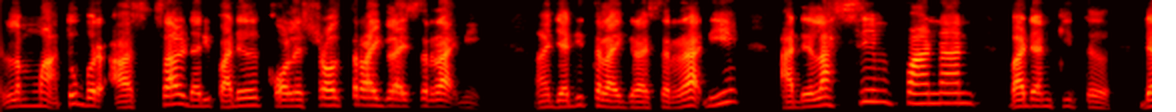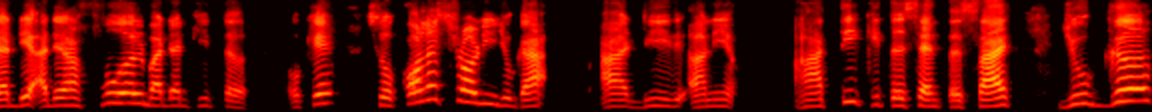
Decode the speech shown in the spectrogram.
lemak tu berasal daripada kolesterol triglyceride ni. Uh, jadi triglyceride ni adalah simpanan badan kita dan dia adalah fuel badan kita. Okay. So kolesterol ni juga uh, di uh, ni hati kita synthesize juga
